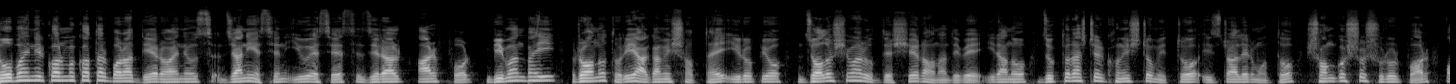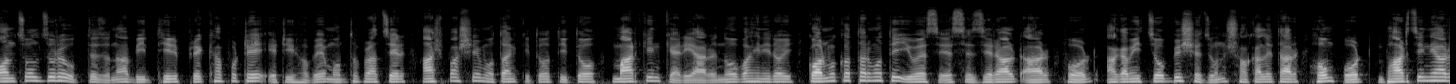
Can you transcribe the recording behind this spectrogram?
নৌবাহিনীর কর্মকর্তার বরাদ দিয়ে রয় নিউজ জানিয়েছেন ইউএসএস জেরাল্ড আর ফোর্ড। বিমানবাহী রণতরী আগামী সপ্তাহে ইউরোপীয় জলসীমার উদ্দেশ্যে রওনা দেবে ইরান ও যুক্তরাষ্ট্রের ঘনিষ্ঠ মিত্র ইসরায়েলের মধ্যে সংঘর্ষ শুরুর পর অঞ্চল জুড়ে উত্তেজনা বৃদ্ধির প্রেক্ষাপটে এটি হবে মধ্যপ্রাচ্যের আশপাশে মোতায়েনকৃত তৃতীয় মার্কিন ক্যারিয়ার। নৌবাহিনীর ওই কর্মকর্তার মতে ইউএসএস জেরাল্ড আর ফোর্ড আগামী চব্বিশে জুন সকালে তার হোম পোর্ট ভার্জিনিয়ার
